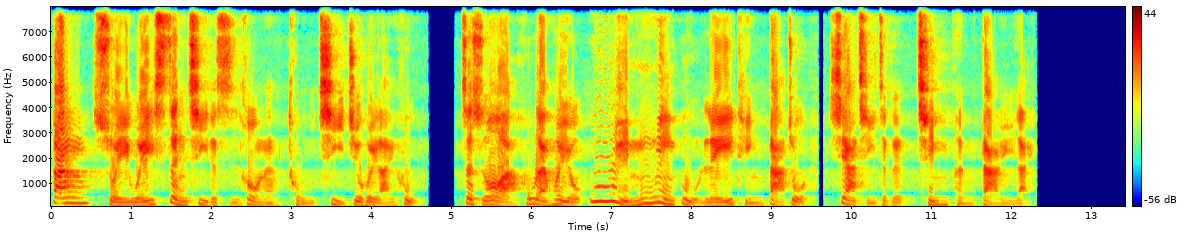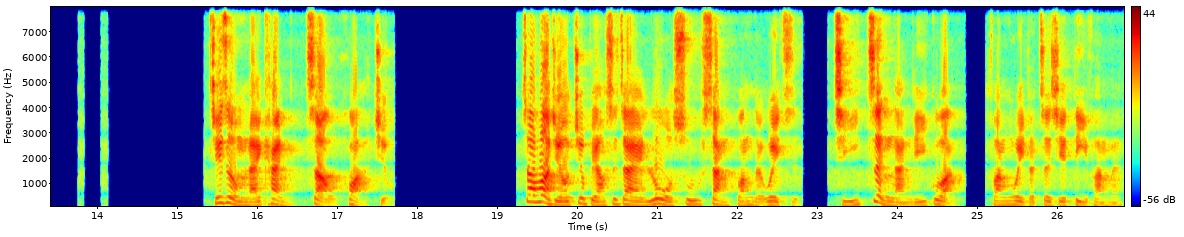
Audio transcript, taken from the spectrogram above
当水为肾气的时候呢，土气就会来护。这时候啊，忽然会有乌云密布、雷霆大作，下起这个倾盆大雨来。接着我们来看造化九，造化九就表示在洛书上方的位置其正南离卦方位的这些地方呢，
